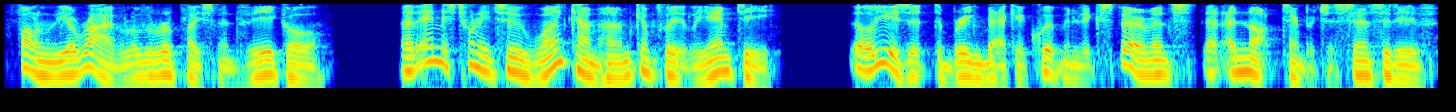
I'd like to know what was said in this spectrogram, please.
following the arrival of the replacement vehicle. But MS 22 won't come home completely empty. They'll use it to bring back equipment and experiments that are not temperature sensitive.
